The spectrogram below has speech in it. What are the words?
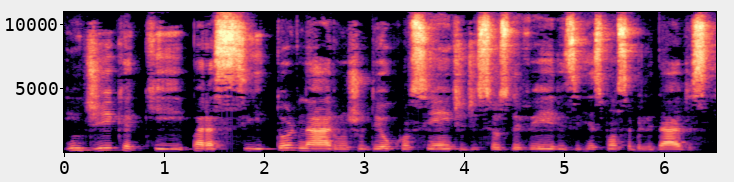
indica que, para se tornar um judeu consciente de seus deveres e responsabilidades,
